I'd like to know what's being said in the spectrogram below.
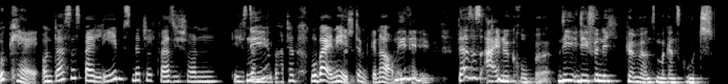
Okay, und das ist bei Lebensmitteln quasi schon die Histaminliberatoren. Nee. Wobei, nee, stimmt, genau. Nee, nee, nee. Das ist eine Gruppe. Die, die finde ich, können wir uns mal ganz gut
